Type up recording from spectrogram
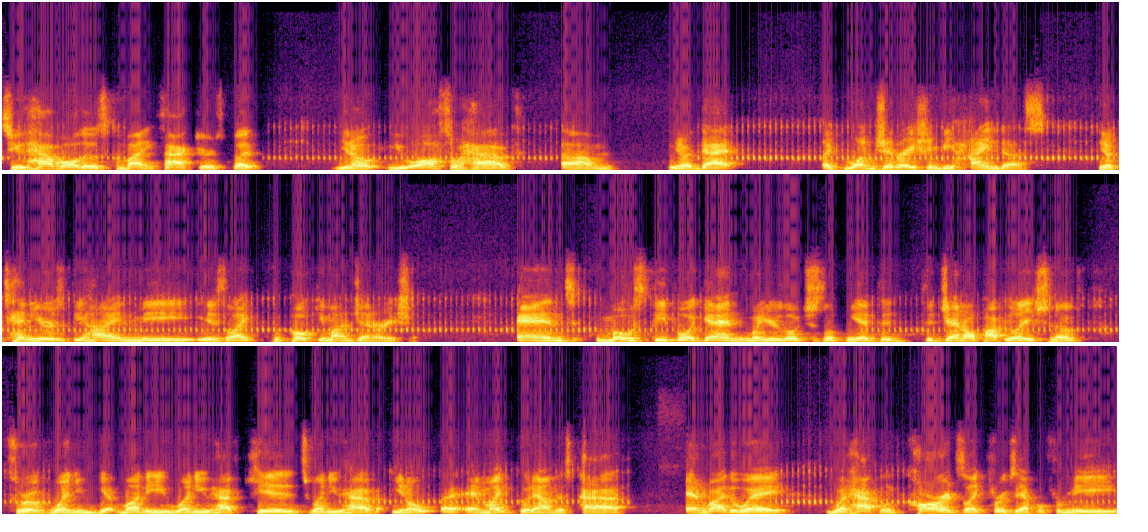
So you have all those combining factors, but you know you also have um, you know that like one generation behind us. You know, 10 years behind me is like the Pokemon generation. And most people, again, when you're just looking at the, the general population of sort of when you get money, when you have kids, when you have, you know, and might go down this path. And by the way, what happened with cards, like for example, for me,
